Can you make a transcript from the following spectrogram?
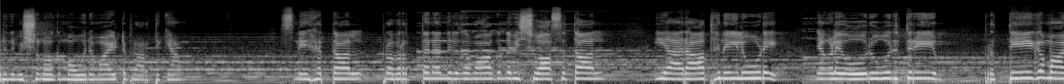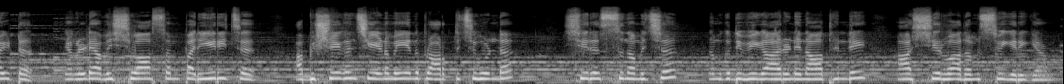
ഒരു നിമിഷം നമുക്ക് മൗനമായിട്ട് പ്രാർത്ഥിക്കാം. സ്നേഹത്താൽ പ്രവർത്തന നിരതമാകുന്ന വിശ്വാസത്താൽ ഈ ആരാധനയിലൂടെ ഞങ്ങളെ ഓരോരുത്തരെയും പ്രത്യേകമായിട്ട് ഞങ്ങളുടെ അവിശ്വാസം പരിഹരിച്ച് അഭിഷേകം ചെയ്യണമേ എന്ന് പ്രാർത്ഥിച്ചുകൊണ്ട് ശിരസ് നമിച്ച് നമുക്ക് ദിവ്യകാരുണ്യനാഥന്റെ ആശീർവാദം സ്വീകരിക്കാം.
